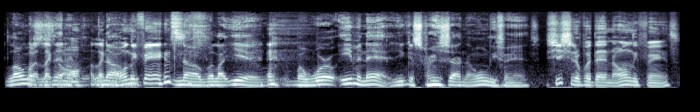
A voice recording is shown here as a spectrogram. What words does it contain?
long What, as like it's a on- like a no, but- OnlyFans? No, but like yeah, but world even that you can screenshot the OnlyFans. she should have put that in the OnlyFans.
